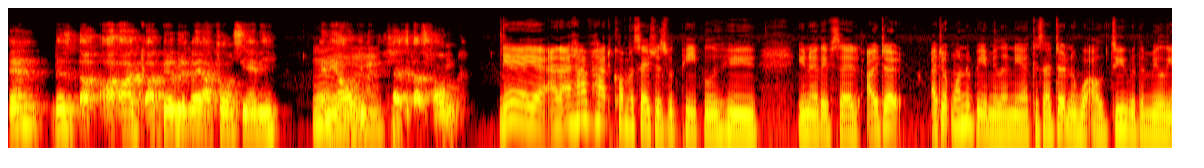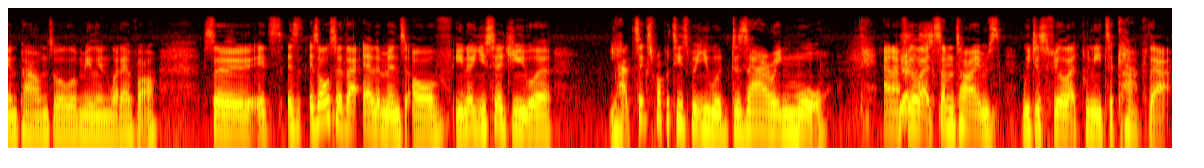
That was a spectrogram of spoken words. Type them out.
then there's I, I, I biblically I can't see any any mm. argument to say that that's wrong. Yeah, yeah, yeah. And I have had conversations with people who, you know, they've said, I don't I don't want to be a millionaire because I don't know what I'll do with a million pounds or a million whatever. So it's, it's it's also that element of you know you said you were you had six properties but you were desiring more, and I yes. feel like sometimes we just feel like we need to cap that.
